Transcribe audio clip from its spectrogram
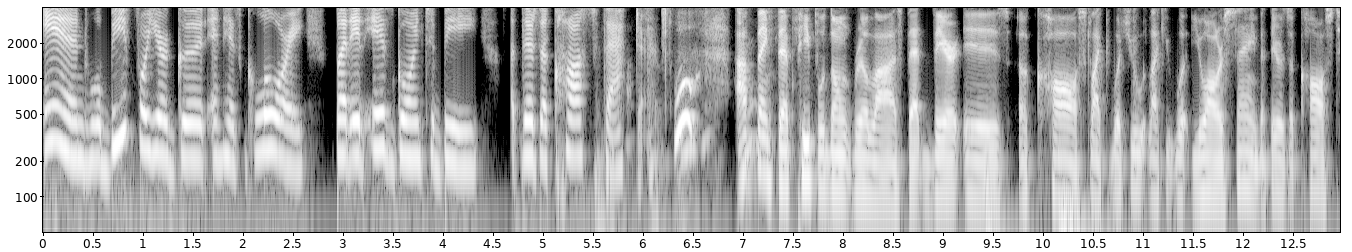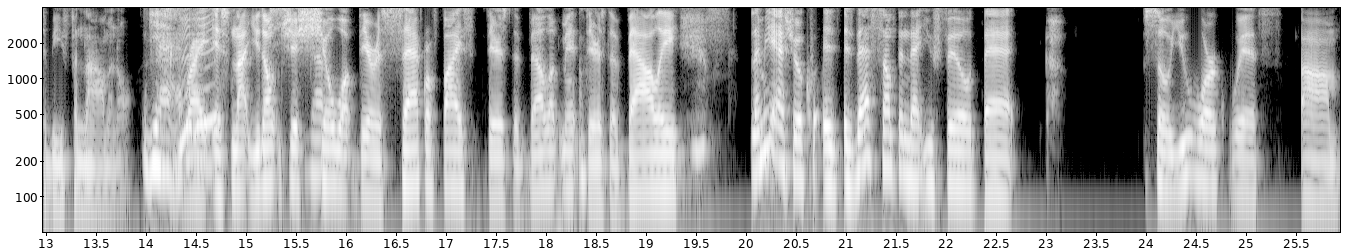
end will be for your good and his glory but it is going to be there's a cost factor Woo. I think that people don't realize that there is a cost, like what you like what you all are saying, that there's a cost to be phenomenal. Yes. Right? It's not you don't just Yep. show up. There is sacrifice, there's development, there's the valley. Let me ask you a que- is, is that something that you feel that so you work with um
